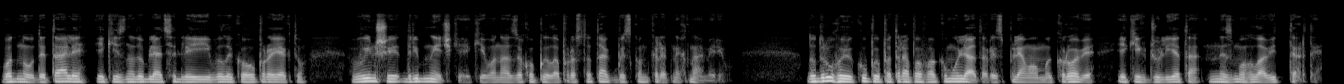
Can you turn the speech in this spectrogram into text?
В одну деталі, які знадобляться для її великого проєкту, в інші дрібнички, які вона захопила просто так без конкретних намірів. До другої купи потрапив акумулятор із плямами крові, яких Джульєта не змогла відтерти.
